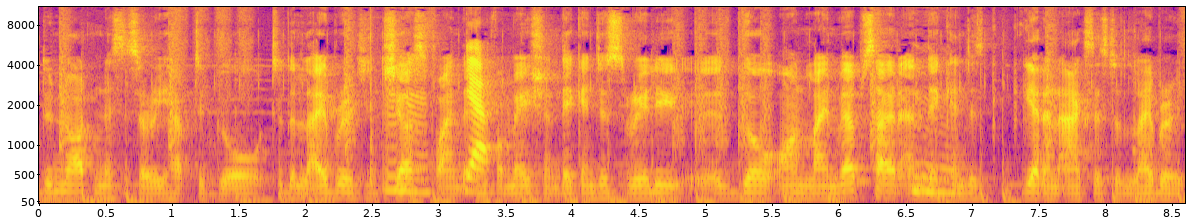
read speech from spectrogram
do not necessarily have to go to the library to just mm-hmm. find the yeah. information they can just really uh, go online website and mm-hmm. they can mm-hmm. just get an access to the library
